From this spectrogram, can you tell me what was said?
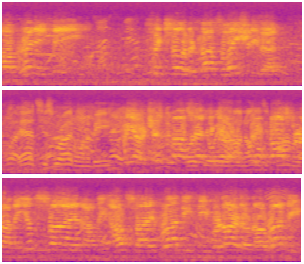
of winning the six-cylinder consolation event. Yeah, it's just where I'd want to be. We are just about Work set to your way go. around all these commerce. on the inside, on the outside, Rodney DiBernardo. Now, Rodney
